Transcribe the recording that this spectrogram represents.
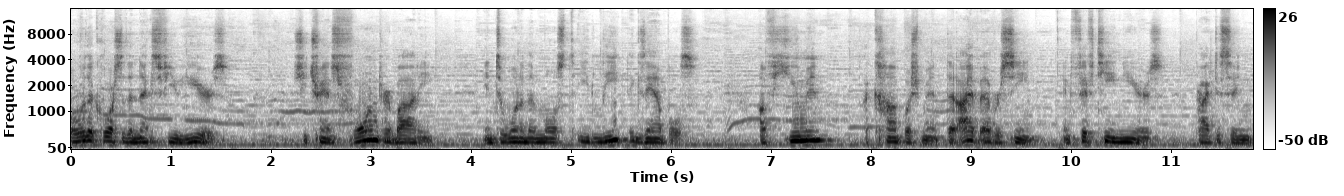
Over the course of the next few years, she transformed her body into one of the most elite examples of human accomplishment that I've ever seen in 15 years practicing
